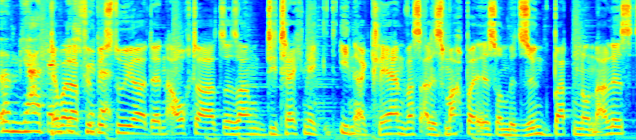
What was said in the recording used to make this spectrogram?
ähm, ja, ja, aber dafür bist du ja dann auch da, sozusagen die Technik ihnen erklären, was alles machbar ist und mit Sync-Button und alles,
